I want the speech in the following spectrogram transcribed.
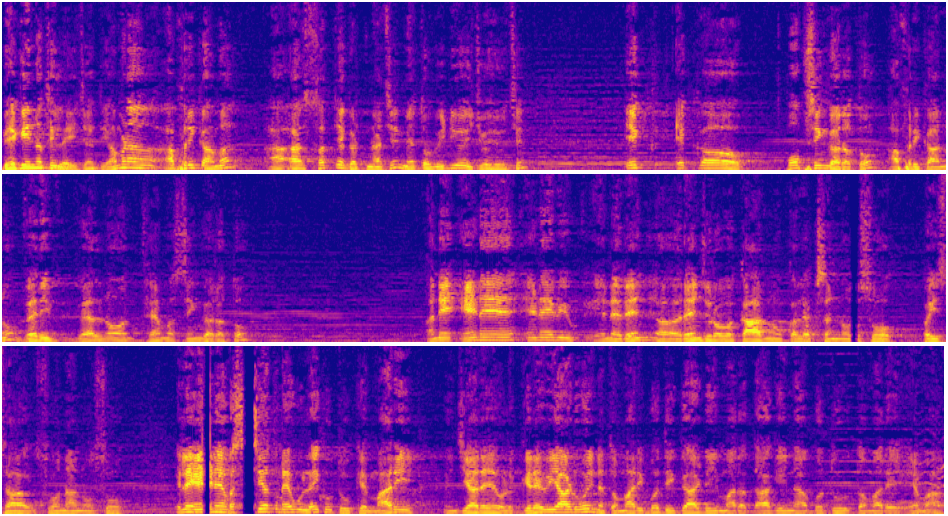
ભેગી નથી લઈ જતી. હમણાં આફ્રિકામાં આ આ સત્ય ઘટના છે, મેં તો વીડિયો જોયો છે. એક એક પોપ સિંગર હતો, આફ્રિકાનો very well known famous singer હતો. અને એણે એણે એવી એને રેન્જ રેન્જ રોવર કારનું કલેક્શનનો શોખ પૈસા, સોનાનો શોખ. એટલે એને વસિયતમાં એવું લખ્યું હતું કે મારી જ્યારે ગ્રેવયાર્ડ હોય ને તો મારી બધી ગાડી, મારા દાગીના બધું તમારે એમાં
